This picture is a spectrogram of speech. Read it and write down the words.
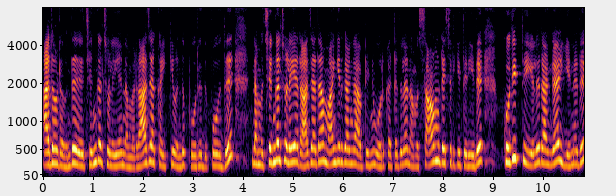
அதோட வந்து செங்கல் சுளைய நம்ம ராஜா கைக்கு வந்து போகிறது போகுது நம்ம செங்கல் சுளைய ராஜா தான் வாங்கியிருக்காங்க அப்படின்னு ஒரு கட்டத்தில் நம்ம சாமுண்டேஸ்வரிக்கு தெரியுது. கொதித்து எழுறாங்க. என்னது?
